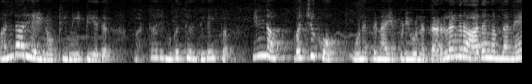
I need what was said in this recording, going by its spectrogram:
பண்டாரியை நோக்கி நீட்டியது. பண்டாரி முகத்தில் திகைப்பு. இந்தா வச்சுக்கோ. உனக்கு நான் இப்படி ஒன்று தரலங்கிற ஆதங்கம் தானே?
